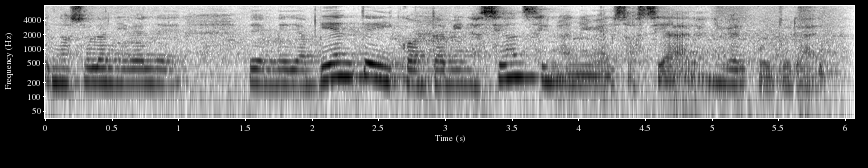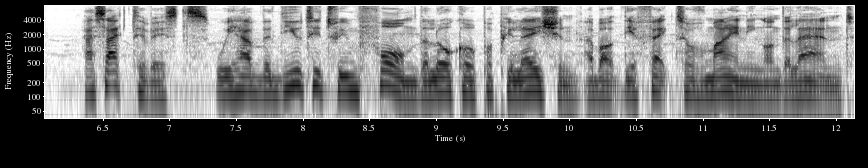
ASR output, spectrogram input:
eh, no solo a nivel de, de medio ambiente y contaminación, sino a nivel social, a nivel cultural. As activists, we have the duty to inform the local population about the effects of mining on the land.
